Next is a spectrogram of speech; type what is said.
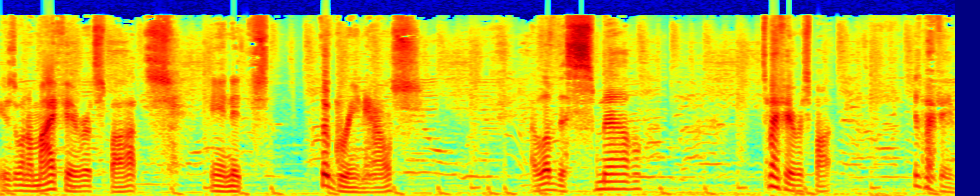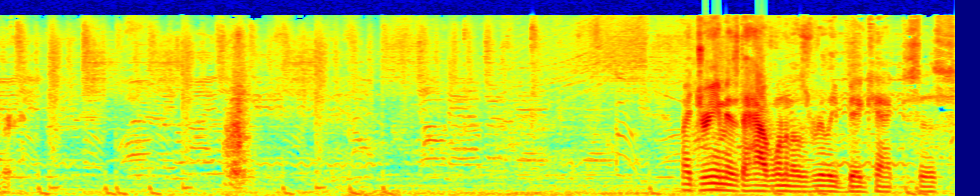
Here's one of my favorite spots, and it's the greenhouse. I love the smell. It's my favorite spot. It's my favorite. My dream is to have one of those really big cactuses.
